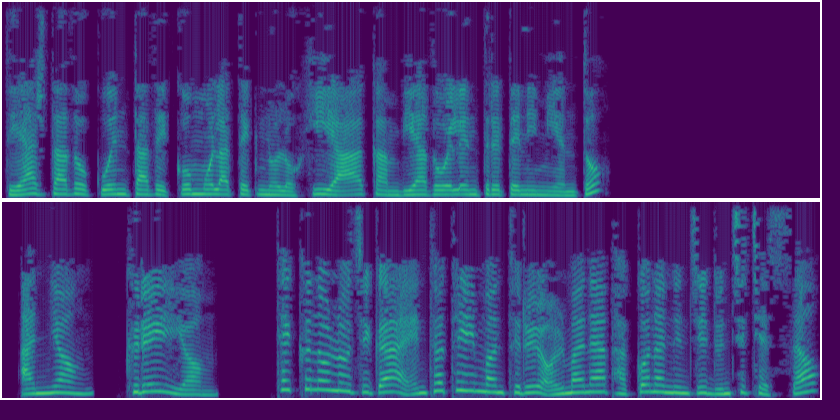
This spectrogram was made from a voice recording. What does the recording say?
¿Te has dado cuenta de cómo la tecnología ha cambiado el entretenimiento? 안녕, 그레이엄. 테크놀로지가 엔터테인먼트를 얼마나 바꿔놨는지 눈치챘어?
